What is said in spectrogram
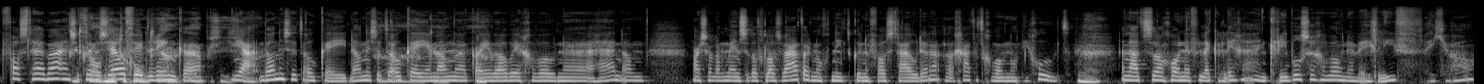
vast hebben en ze kunnen zelf weer grond, drinken. ja, precies, ja. dan is het oké. Dan is het Ah, oké en dan eh, kan je wel weer gewoon. eh, hè, dan, maar zolang mensen dat glas water nog niet kunnen vasthouden, dan gaat het gewoon nog niet goed. Nee. En laat ze dan gewoon even lekker liggen en kriebel ze gewoon en wees lief, weet je wel.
